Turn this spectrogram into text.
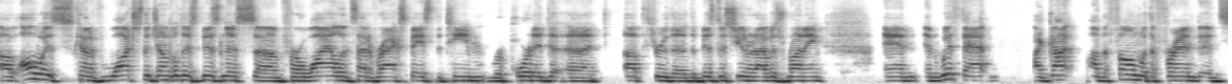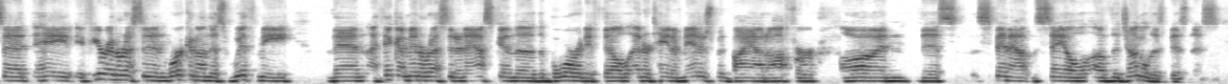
I've always kind of watched the Jungle Disk business um, for a while inside of Rackspace. The team reported uh, up through the, the business unit I was running. And, and with that, I got on the phone with a friend and said, Hey, if you're interested in working on this with me, then I think I'm interested in asking the, the board if they'll entertain a management buyout offer on this spin out and sale of the Jungle Disk business.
